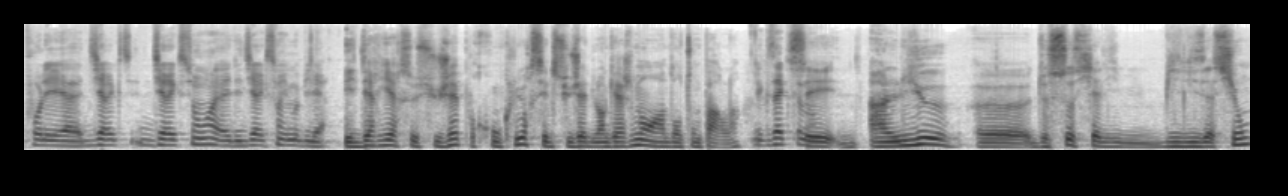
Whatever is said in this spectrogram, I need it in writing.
pour les directions, les directions immobilières. Et derrière ce sujet, pour conclure, c'est le sujet de l'engagement hein, dont on parle. Hein. Exactement. C'est un lieu lieu euh, de socialisation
